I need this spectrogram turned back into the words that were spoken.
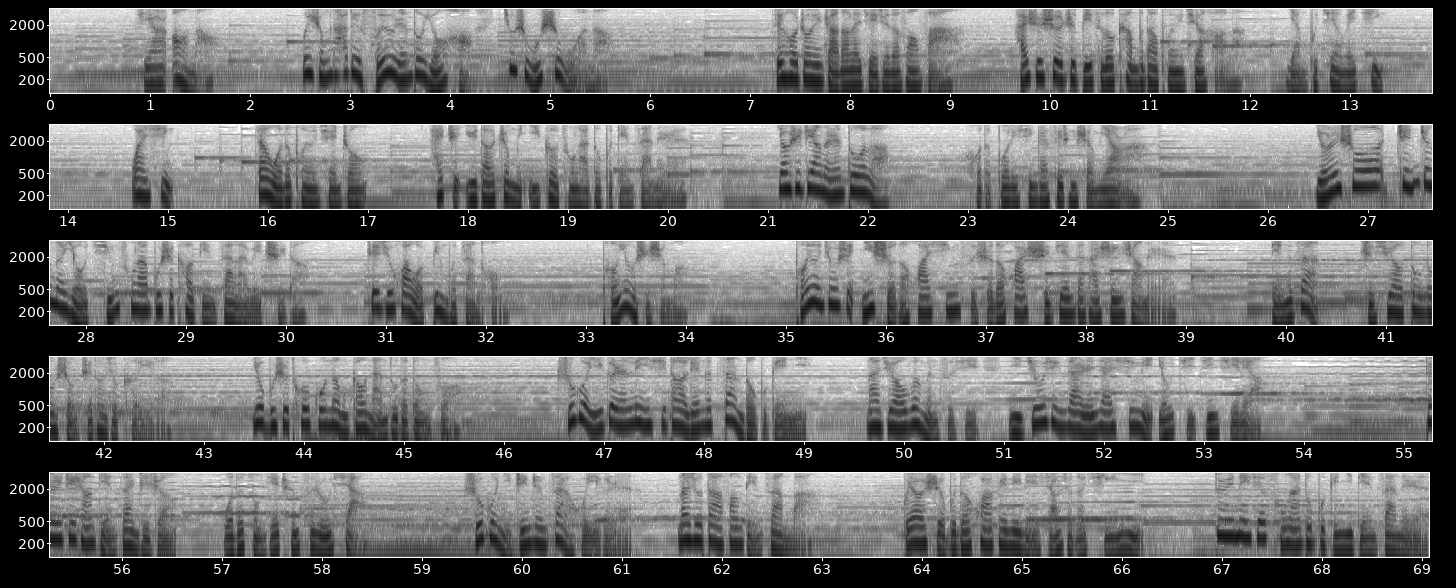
继而懊恼，为什么他对所有人都友好，就是无视我呢？最后终于找到了解决的方法，还是设置彼此都看不到朋友圈好了，眼不见为净。万幸，在我的朋友圈中，还只遇到这么一个从来都不点赞的人。要是这样的人多了，我的玻璃心该碎成什么样啊？有人说，真正的友情从来不是靠点赞来维持的，这句话我并不赞同。朋友是什么？朋友就是你舍得花心思、舍得花时间在他身上的人。点个赞，只需要动动手指头就可以了，又不是托孤那么高难度的动作。如果一个人吝惜到连个赞都不给你，那就要问问自己，你究竟在人家心里有几斤几两？对于这场点赞之争，我的总结陈词如下：如果你真正在乎一个人，那就大方点赞吧，不要舍不得花费那点小小的情谊。对于那些从来都不给你点赞的人，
